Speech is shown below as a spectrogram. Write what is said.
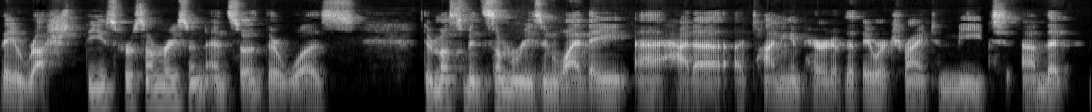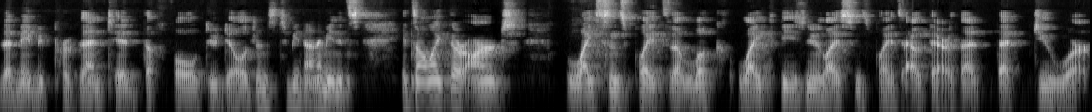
they rushed these for some reason, and so there was there must have been some reason why they uh, had a, a, timing imperative that they were trying to meet um, that that maybe prevented the full due diligence to be done. I mean, it's it's not like there aren't license plates that look like these new license plates out there that that do work,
